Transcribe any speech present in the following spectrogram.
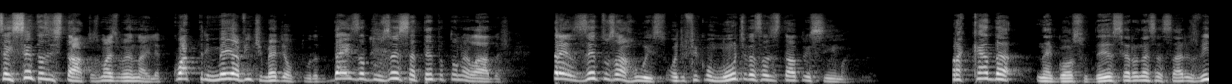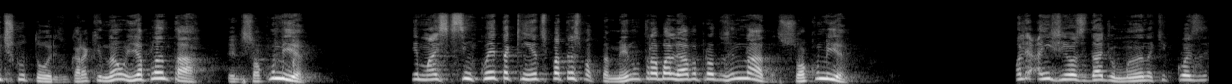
600 estátuas, mais ou menos, na ilha. 4,5 a 20 metros de altura. 10 a 270 toneladas. 300 arruis, onde fica um monte dessas estátuas em cima. Para cada negócio desse, eram necessários 20 escultores. O cara que não ia plantar, ele só comia. E mais 50, 500 para transportar. Também não trabalhava produzindo nada, só comia. Olha a engenhosidade humana, que coisa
